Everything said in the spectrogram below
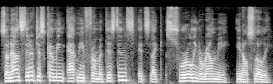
So now instead of just coming at me from a distance, it's like swirling around me, you know, slowly.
